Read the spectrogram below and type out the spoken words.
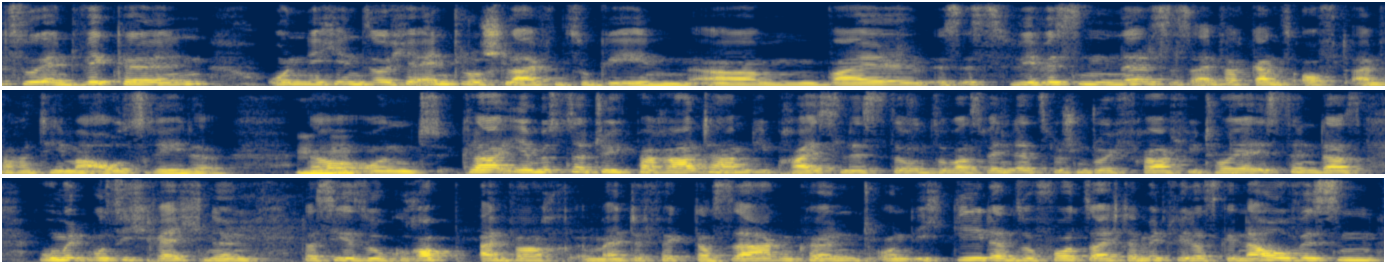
zu entwickeln und nicht in solche Endlosschleifen zu gehen, ähm, weil es ist, wir wissen, ne, es ist einfach ganz oft einfach ein Thema Ausrede. Ne? Mhm. Und klar, ihr müsst natürlich parat haben, die Preisliste und sowas, wenn der zwischendurch fragt, wie teuer ist denn das, womit muss ich rechnen, dass ihr so grob einfach im Endeffekt das sagen könnt. Und ich gehe dann sofort, sage ich, damit wir das genau wissen,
